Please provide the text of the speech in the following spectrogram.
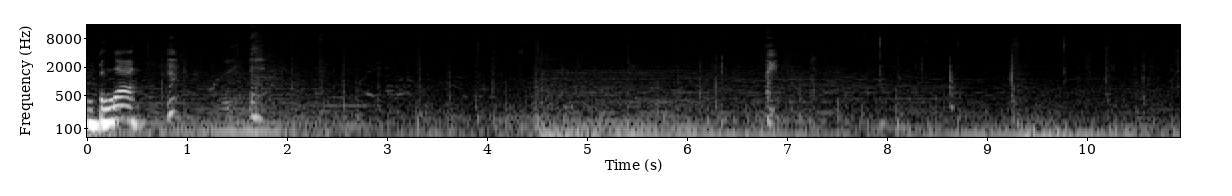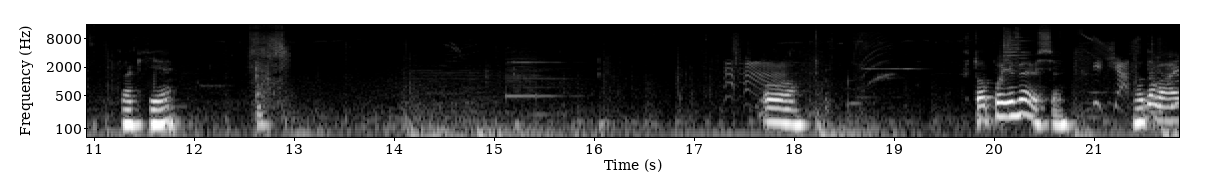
Бля. Так є. О. Хто появився? Ну давай.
